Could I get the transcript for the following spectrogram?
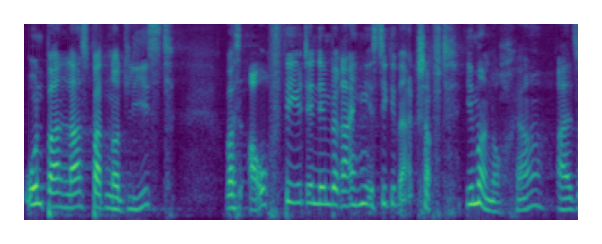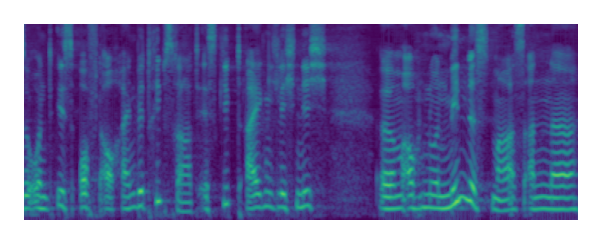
Und last but not least, was auch fehlt in den Bereichen, ist die Gewerkschaft. Immer noch. Ja? Also, und ist oft auch ein Betriebsrat. Es gibt eigentlich nicht ähm, auch nur ein Mindestmaß an äh,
